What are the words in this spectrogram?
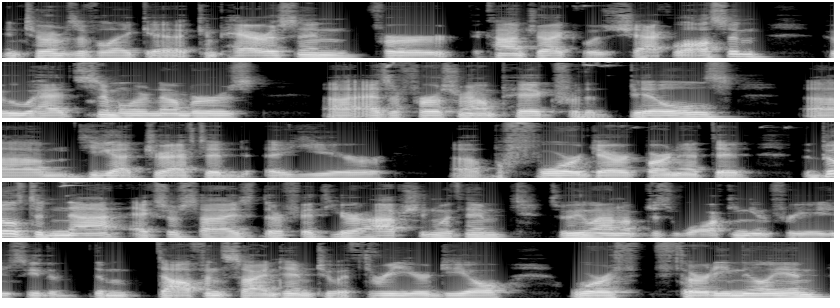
in terms of like a comparison for the contract was Shaq Lawson, who had similar numbers uh, as a first round pick for the Bills. Um, he got drafted a year uh, before Derek Barnett did. The Bills did not exercise their fifth year option with him, so he wound up just walking in free agency. The, the Dolphins signed him to a three year deal worth 30 million.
